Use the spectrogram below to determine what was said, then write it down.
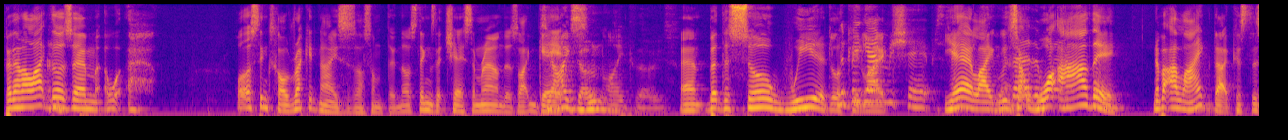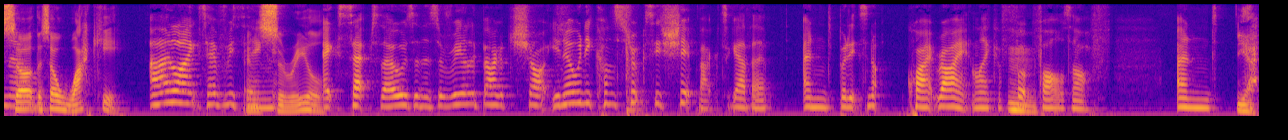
But then I like those um, what are those things called? Recognizers or something? Those things that chase them around. There's like gates. See, I don't like those. Um, but they're so weird looking. The looking. big like, M shaped. Yeah, like it's They're like, what are they? thing. No, but I like that because they're so they're so wacky. I liked everything And surreal. except those, and there's a really bad shot. You know when he constructs his ship back together, and but it's not quite right, and like a foot Mm. falls off, and Yeah,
